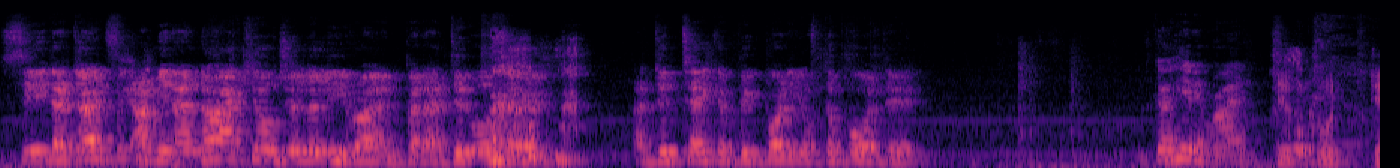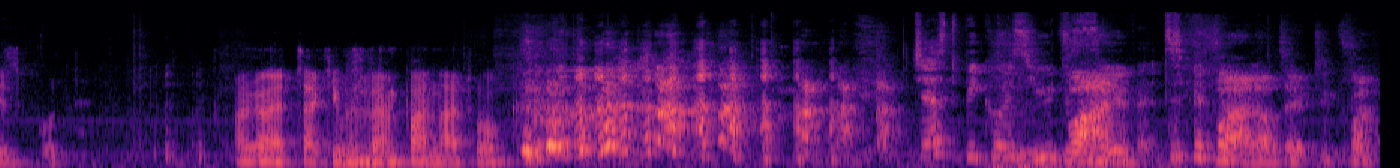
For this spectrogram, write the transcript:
See, I don't think. I mean, I know I killed your Lily, Ryan, but I did also. I did take a big body off the board there. Go hit him, Ryan. He's good, he's good. I'm gonna attack you with Vampire Nighthawk. Just because you Fine. deserve it. Fine, I'll take two. Fine.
